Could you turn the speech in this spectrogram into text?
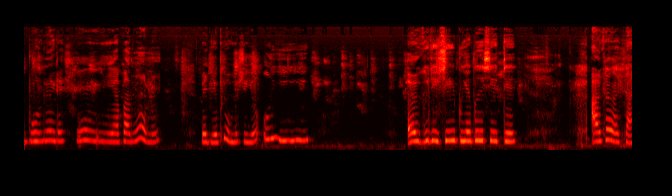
burnuyla şey yapan var mı? Ben yapıyormuşum ya. Oy. Arkadaşlar bu yapıştı. Arkadaşlar.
